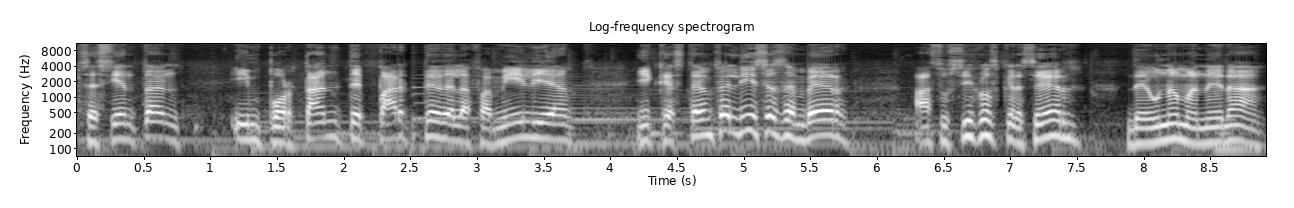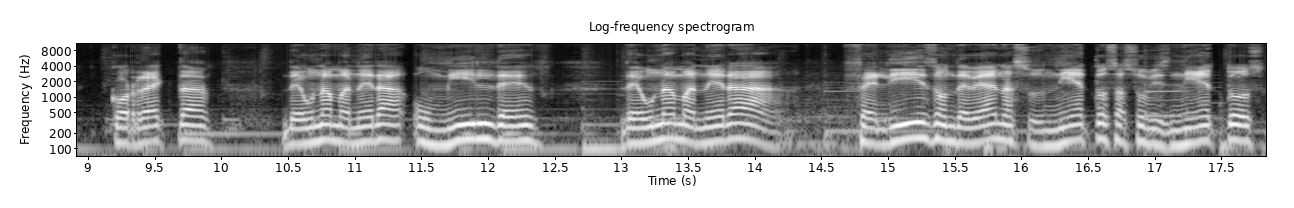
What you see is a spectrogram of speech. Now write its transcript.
se sientan importante parte de la familia y que estén felices en ver a sus hijos crecer de una manera correcta, de una manera humilde, de una manera feliz, donde vean a sus nietos, a sus bisnietos,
